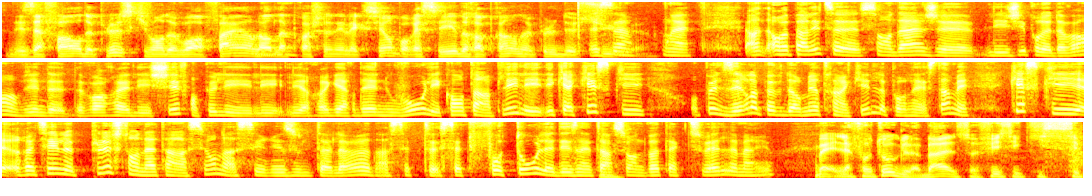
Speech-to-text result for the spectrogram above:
c'est des efforts de plus qu'ils vont devoir faire lors de la prochaine élection pour essayer de reprendre un peu le dessus. C'est ça, ouais. On va parler de ce sondage euh, léger pour le devoir. On vient de, de voir les chiffres. On peut les, les, les, regarder à nouveau, les contempler. Les, les caquistes qui, on peut le dire, là, peuvent dormir tranquilles là, pour l'instant, mais qu'est-ce qui retient le plus ton attention dans ces résultats-là, dans cette, cette photo là, des intentions de vote actuelles, là, Mario? Bien, la photo globale, Sophie, c'est qu'il s'est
